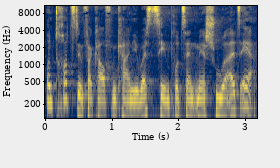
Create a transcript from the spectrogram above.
Und trotzdem verkauft ein Kanye West 10% mehr Schuhe als er.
